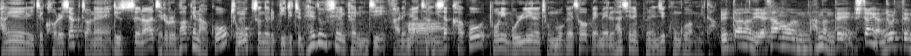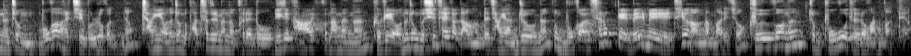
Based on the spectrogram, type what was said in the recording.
당일 이제 거래 시작 전에 뉴스나 재료를 확인하고 종목 선회를 미리 좀 해두시는 편인지 아니면 아. 장 시작하고 돈이 몰리는 종목에서 매매를 하시는 편인지 궁금합니다. 일단은 예상은 하는데 시장이 안 좋을 때는 좀 뭐가 갈지 모르거든요. 장이 어느 정도 받쳐주면은 그래도 이게 강하겠거나 하면은 그게 어느 정도 시세가 나오는데 장이 안 좋으면 좀 뭐가 새롭게 매일매일 튀어나온단 말이죠. 그거는 좀 보고 들어가는 것 같아요.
